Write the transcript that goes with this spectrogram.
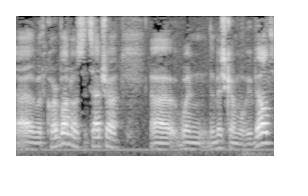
uh, with korbanos, etc. Uh, when the Mishkan will be built.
